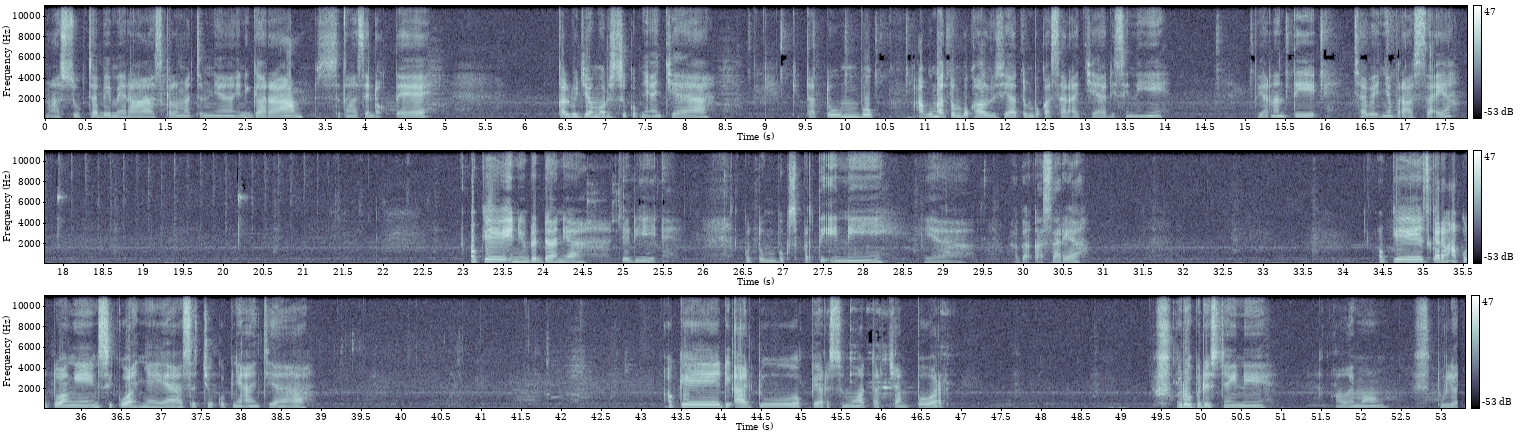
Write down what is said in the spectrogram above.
Masuk cabai merah segala macamnya. Ini garam setengah sendok teh. Kaldu jamur secukupnya aja kita tumbuk. Aku nggak tumbuk halus ya tumbuk kasar aja di sini. Biar nanti cabenya berasa ya. Oke ini udah done ya. Jadi aku tumbuk seperti ini. Ya agak kasar ya. Oke, sekarang aku tuangin si kuahnya ya, secukupnya aja. Oke, diaduk biar semua tercampur. Aduh, pedasnya ini. Alemong. Tuh lihat.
